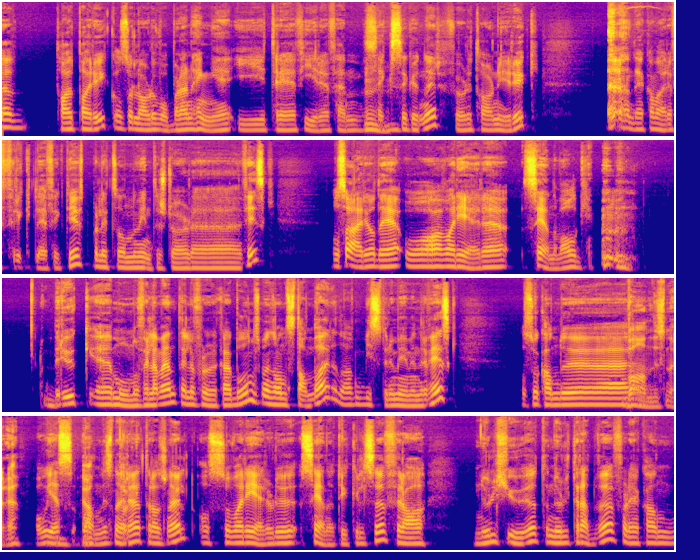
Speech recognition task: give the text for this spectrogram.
ta et par rykk, og så lar du wobbleren henge i tre, fire, fem, seks sekunder før du tar nye rykk. Det kan være fryktelig effektivt på litt sånn vinterstøl fisk. Og så er det jo det å variere scenevalg. Bruk eh, monofilament eller fluorkarbon som en sånn standard, da mister du mye mindre fisk. Og så kan du eh, Vanlig snøre. Oh yes, Ja, vanlig snøre, tradisjonelt. Og så varierer du senetykkelse fra 0,20 til 0,30, for det kan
